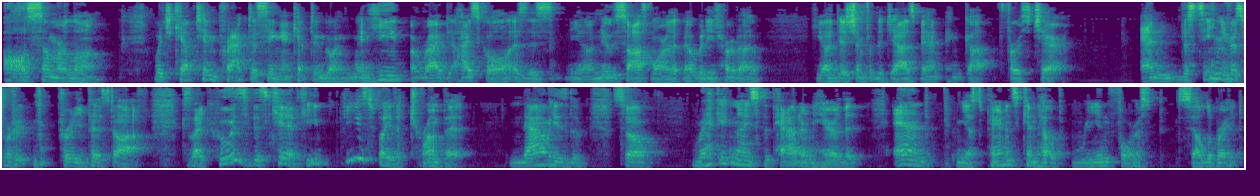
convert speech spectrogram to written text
all summer long, which kept him practicing and kept him going. When he arrived at high school as this you know new sophomore that nobody'd heard of, he auditioned for the jazz band and got first chair. And the seniors were pretty pissed off because like, who is this kid? He he used to play the trumpet. Now he's the so recognize the pattern here that and yes parents can help reinforce celebrate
